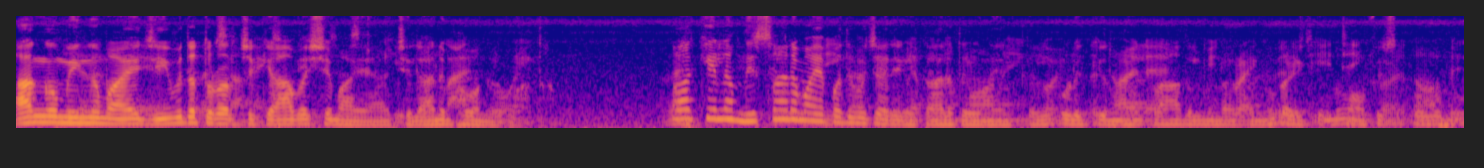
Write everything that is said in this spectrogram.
അങ്ങും ഇങ്ങുമായ ജീവിത തുടർച്ചയ്ക്ക് ആവശ്യമായ ചില അനുഭവങ്ങൾ മാത്രം. ബാക്കിയെല്ലാം നിസ്സാരമായ പതിവുചാരികൾ കാലത്ത് എഴുന്നേൽക്കൽ കുളിക്കുന്നു പ്രാതൽ ഉണ്ടാക്കുന്നു കഴിക്കുന്നു ഓഫീസിൽ പോകുന്നു.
